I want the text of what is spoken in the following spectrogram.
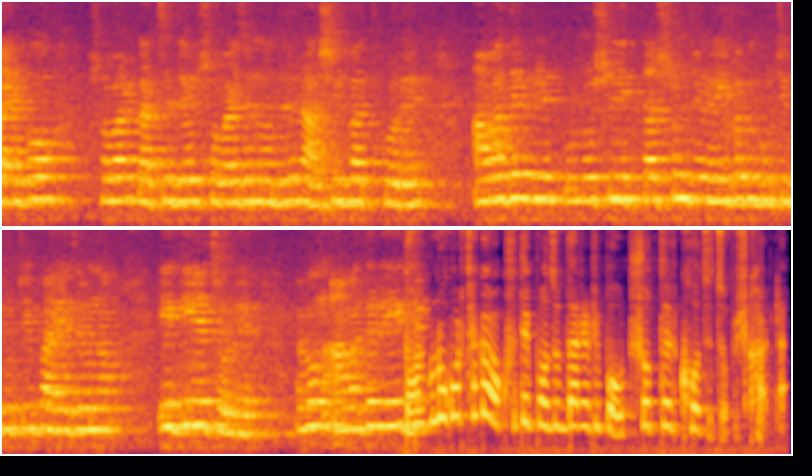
চাইব সবার কাছে যে সবাই যেন ওদের আশীর্বাদ করে, আমাদের পুণ্যশ্রী নিত্যাশ্রম যেন এইভাবে গুটি গুটি পায়ে যেন এগিয়ে চলে এবং আমাদের এই ধর্মনগর থেকে অক্ষদীপ মজুমদারের রিপোর্ট, সত্যের খোঁজে চব্বিশ ঘণ্টা।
